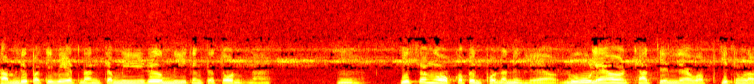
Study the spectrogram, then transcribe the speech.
ธรรมหรือปฏิเวทนั้นจะมีเริ่มมีตั้งแต่ต้นนะอืจิตสงบก็เป็นผลอันหนึ่งแล้ว รู้แล้วชัดเจนแล้วว่าจิตของเรา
